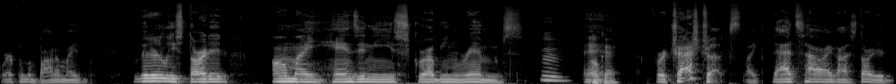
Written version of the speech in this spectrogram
work from the bottom. I literally started on my hands and knees scrubbing rims. Hmm. And- Okay. For trash trucks, like that's how I got started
